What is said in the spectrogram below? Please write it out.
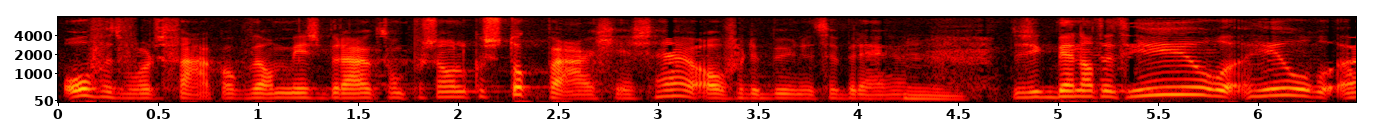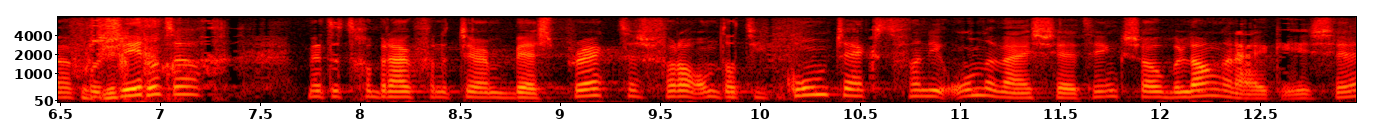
Of het wordt vaak ook wel misbruikt om persoonlijke stokpaardjes hè, over de bühne te brengen. Hmm. Dus ik ben altijd heel, heel uh, voorzichtig met het gebruik van de term best practice. Vooral omdat die context van die onderwijssetting zo belangrijk is. Hè?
